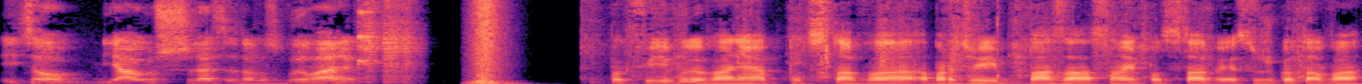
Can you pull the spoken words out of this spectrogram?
I co? Ja już lecę tam z budowaniem. Po chwili budowania podstawa, a bardziej baza samej podstawy jest już gotowa,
